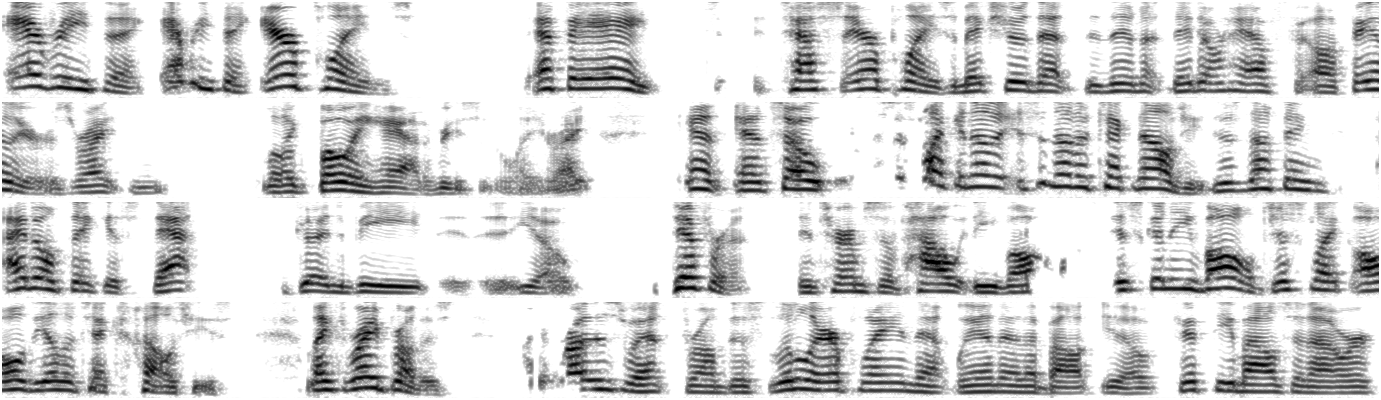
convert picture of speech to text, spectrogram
everything everything airplanes faa t- tests airplanes to make sure that they, don't have uh, failures right? Like boeing had recently right? And and so it's just like another it's another technology. There's nothing i don't think it's that going to be you know different in terms of how it evolves. It's going to evolve just like all the other technologies, like the Wright brothers. Wright brothers went from this little airplane that went at about you know 50 miles an hour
